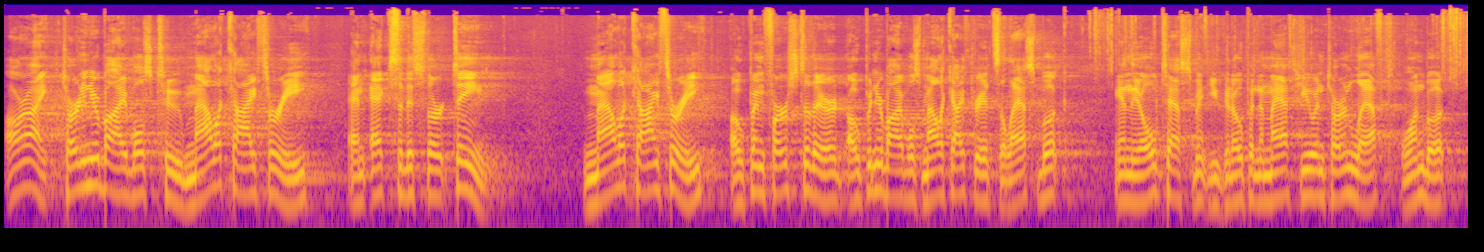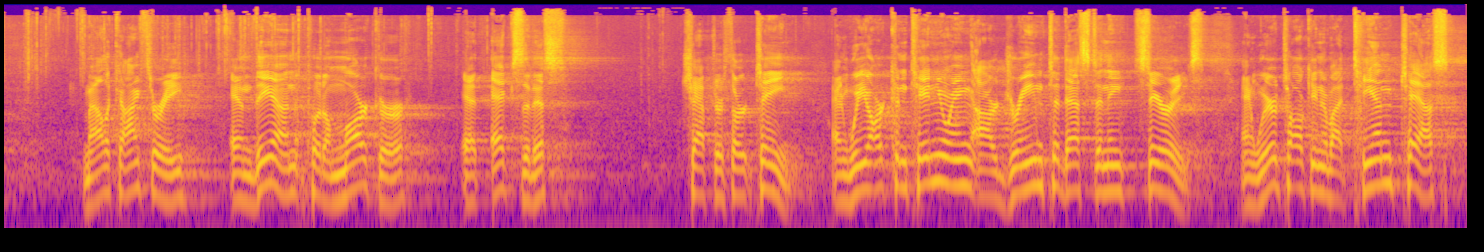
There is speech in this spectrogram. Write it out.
All right, turn in your Bibles to Malachi 3 and Exodus 13. Malachi 3, open first to there, open your Bibles, Malachi 3, it's the last book in the Old Testament. You can open to Matthew and turn left, one book. Malachi 3, and then put a marker at Exodus chapter 13. And we are continuing our Dream to Destiny series. And we're talking about 10 tests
